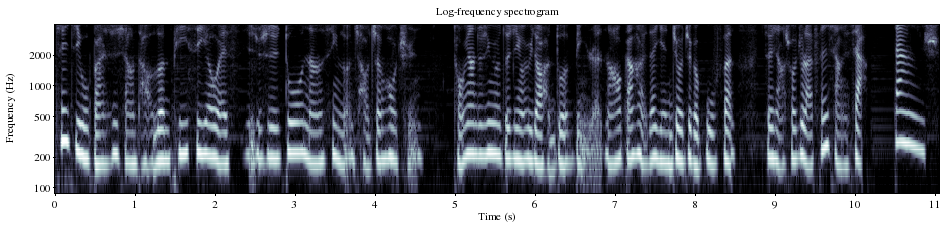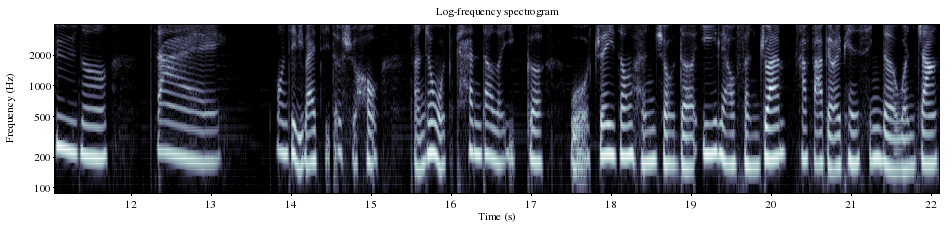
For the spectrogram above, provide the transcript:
这一集我本来是想讨论 PCOS，也就是多囊性卵巢症候群。同样就是因为最近有遇到很多的病人，然后刚好也在研究这个部分，所以想说就来分享一下。但是呢，在忘记礼拜几的时候。反正我看到了一个我追踪很久的医疗粉砖，他发表了一篇新的文章，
